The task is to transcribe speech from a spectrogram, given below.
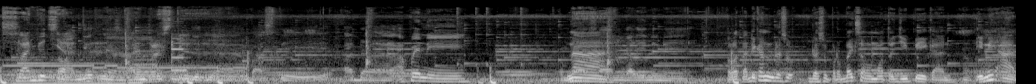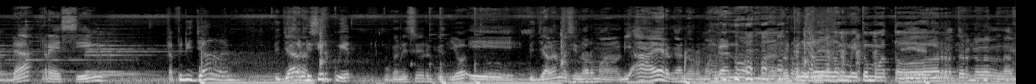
selanjutnya. selanjutnya Pasti. selanjutnya pasti ada apa ini? Nah. Kali ini nih. Kalau tadi kan udah udah superbike sama MotoGP kan. Ini ada racing tapi di jalan. Di jalan? Bukan di sirkuit. Bukan di sirkuit. Yoi. Di jalan masih normal, di air nggak normal. Enggak normal. itu nyelam itu Iya, motor. di motor kelelap.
